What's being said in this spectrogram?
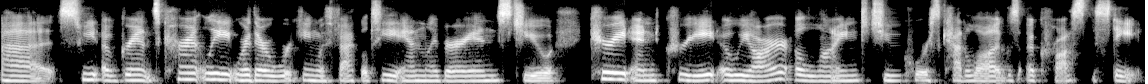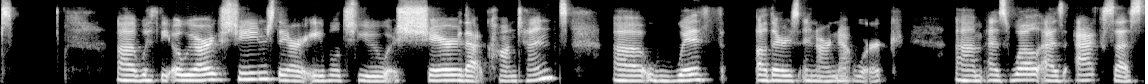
uh, suite of grants currently where they're working with faculty and librarians to curate and create OER aligned to course catalogs across the state. Uh, with the OER exchange, they are able to share that content uh, with others in our network, um, as well as access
